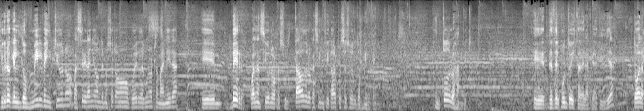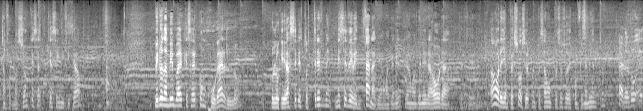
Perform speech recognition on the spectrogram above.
Yo creo que el 2021 va a ser el año donde nosotros vamos a poder de alguna otra manera eh, ver cuáles han sido los resultados de lo que ha significado el proceso del 2020 en todos los ámbitos. Eh, desde el punto de vista de la creatividad, toda la transformación que, ha significado, pero también va a haber que saber conjugarlo con lo que va a ser estos tres me- meses de ventana que vamos a tener, que vamos a tener ahora. ahora ya empezó, ¿cierto? Empezamos un proceso de desconfinamiento. Claro, tú, eh,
